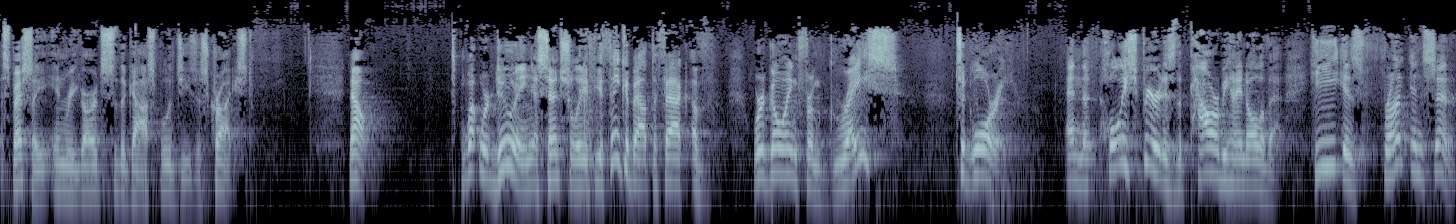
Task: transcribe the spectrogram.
especially in regards to the gospel of Jesus Christ. Now, what we're doing essentially, if you think about the fact of we're going from grace to glory. And the Holy Spirit is the power behind all of that. He is front and center.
